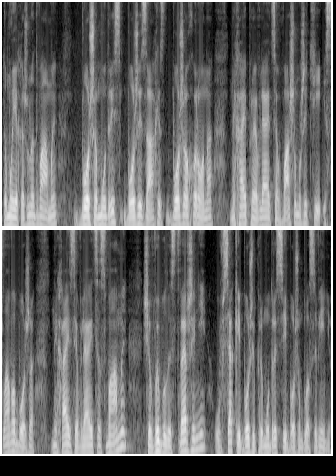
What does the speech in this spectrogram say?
Тому я кажу над вами: Божа мудрість, Божий захист, Божа охорона нехай проявляється в вашому житті, і слава Божа, нехай з'являється з вами, щоб ви були стверджені у всякій Божій премудрості і Божому благословенню.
